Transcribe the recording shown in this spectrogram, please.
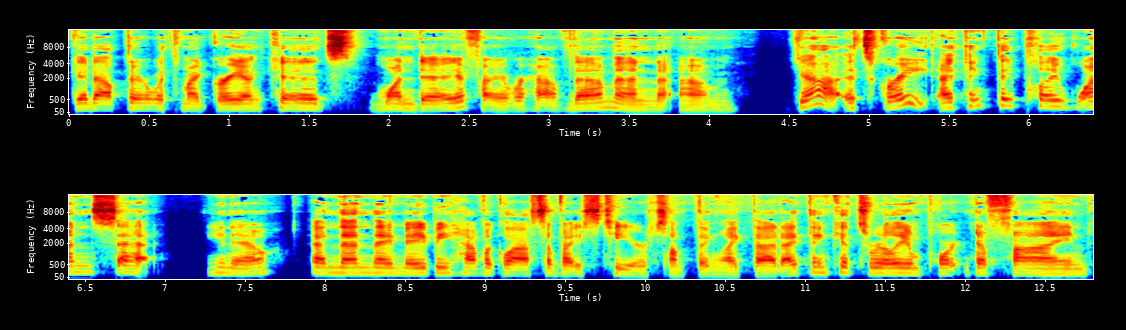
get out there with my grandkids one day if I ever have them. And um, yeah, it's great. I think they play one set, you know, and then they maybe have a glass of iced tea or something like that. I think it's really important to find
